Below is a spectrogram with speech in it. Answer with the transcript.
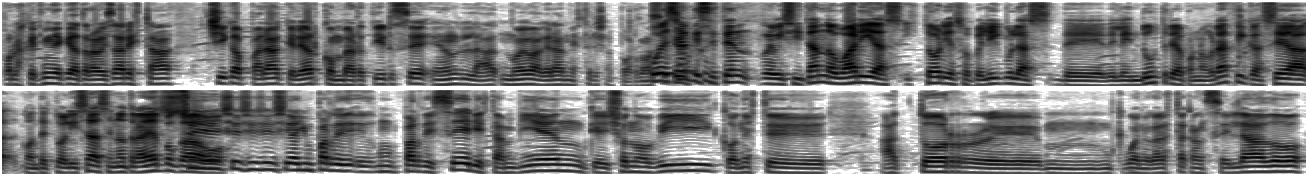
por las que tiene que atravesar esta chica para querer convertirse en la nueva gran estrella porno. ¿Puede Así ser que se estén revisitando varias historias o películas de, de la industria pornográfica, sea contextualizadas en otra época? Sí, o- sí, sí, sí, sí, hay un par de un par de series también que yo no vi con este actor eh, mm, que bueno que ahora está cancelado.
